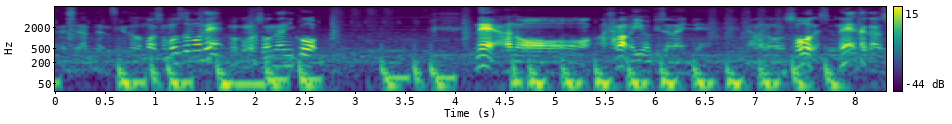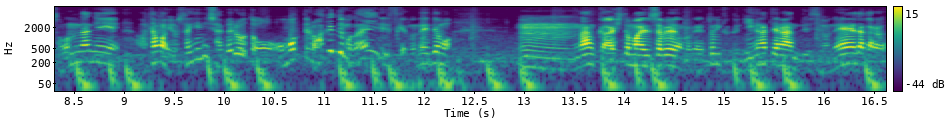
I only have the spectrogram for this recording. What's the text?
話だったんですけど、まあそもそもね、僕もそんなにこう、ね、あのー、頭がいいわけじゃないんで、あの、そうですよね。だからそんなに頭良さげに喋ろうと思ってるわけでもないですけどね。でも、うん、なんか人前で喋るのがね、とにかく苦手なんですよね。だから、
